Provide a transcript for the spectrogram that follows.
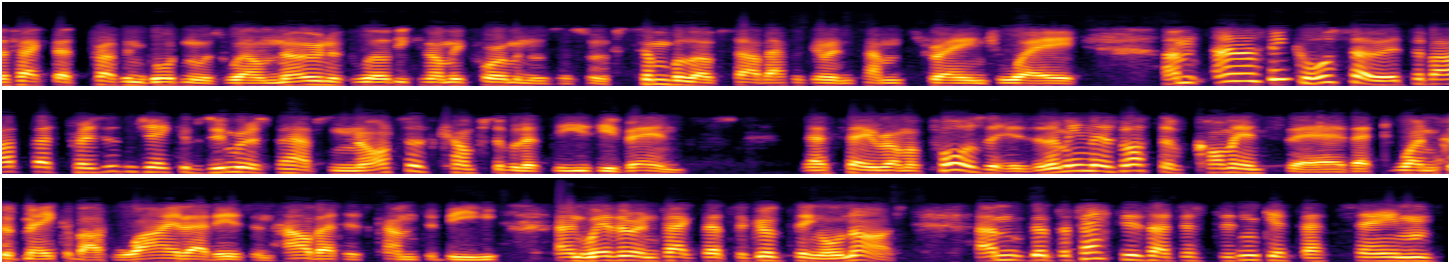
the fact that Pravin Gordhan was well known at the World Economic Forum and was a sort of symbol of South Africa in some strange way. Um, and I think also it's about that President Jacob Zuma is perhaps not as comfortable at these events let's say Ramaphosa is. And I mean, there's lots of comments there that one could make about why that is and how that has come to be and whether, in fact, that's a good thing or not. Um, but the fact is, I just didn't get that same,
